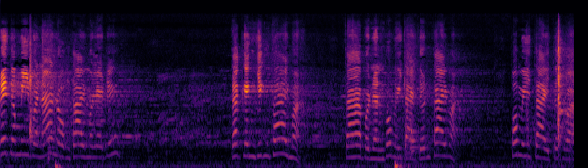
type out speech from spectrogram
นี่จะมีปัญหาลงท้ายมาเลยดิถ้าเก่งจริงท้ายมาถ้าปนันพ่อมีตายเตือนท้ายมาพ่อมีตายเตือนว่า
